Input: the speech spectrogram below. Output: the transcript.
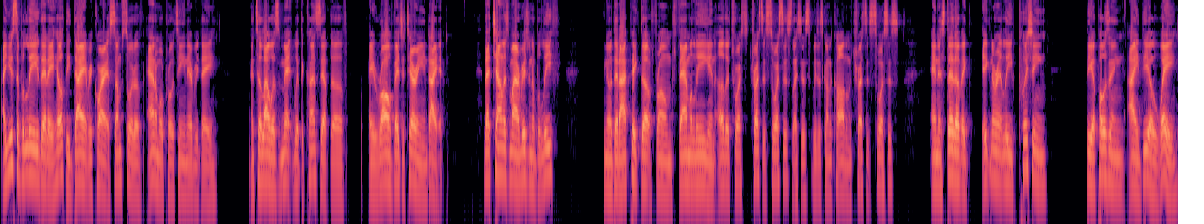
I used to believe that a healthy diet required some sort of animal protein every day until I was met with the concept of a raw vegetarian diet. That challenged my original belief you know, that I picked up from family and other trust, trusted sources. Let's just, we're just going to call them trusted sources. And instead of ignorantly pushing the opposing idea away,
